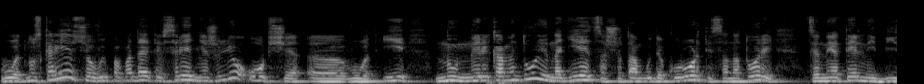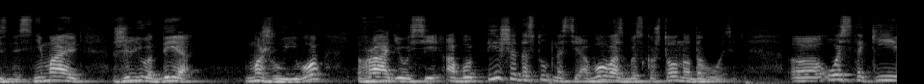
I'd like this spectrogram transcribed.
Вот, ну, скорее всего, вы попадаете в среднее жилье общее, э, вот, і ну, не рекомендую надіятися, що там буде курорт і санаторій, це не отельний бізнес. Знімають жилье, де можливо, в радіусі або піше доступності, або вас безкоштовно довозять. Е, Ось такі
